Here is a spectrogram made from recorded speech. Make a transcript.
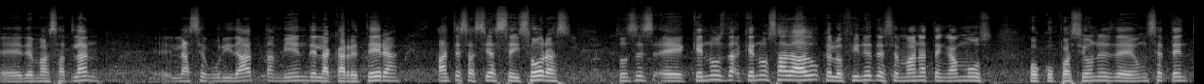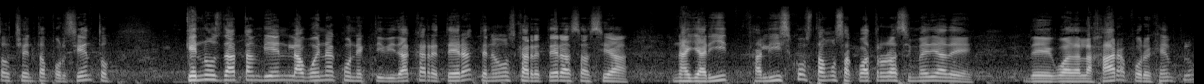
eh, de Mazatlán. Eh, la seguridad también de la carretera. Antes hacía seis horas. Entonces, ¿qué, nos da, ¿qué nos ha dado? Que los fines de semana tengamos ocupaciones de un 70-80%. ¿Qué nos da también la buena conectividad carretera? Tenemos carreteras hacia Nayarit, Jalisco, estamos a cuatro horas y media de, Guadalajara, por ejemplo,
